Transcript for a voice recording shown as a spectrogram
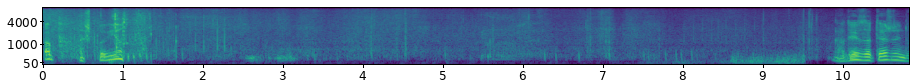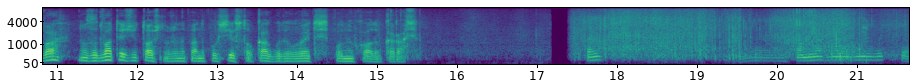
Оп, аж пов'яз. За тиждень-два, ну за два тижні точно вже, напевно, по всіх ставках буде ловитися повним ходом карась. Та Там як воно не.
